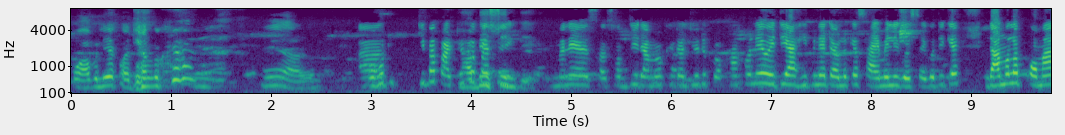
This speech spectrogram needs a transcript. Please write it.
পোৱা বুলিয়ে কয় তেওঁলোকে। সেয়াই আৰু। বহুত কিবা পাৰ্থক্য পাইছে মানে চ- চব্জিৰ দামৰ ক্ষেত্ৰত যিহেতু প্ৰশাসনেও এতিয়া আহি পিনে তেওঁলোকে চাই মেলি গৈছে গতিকে দাম অলপ কমা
